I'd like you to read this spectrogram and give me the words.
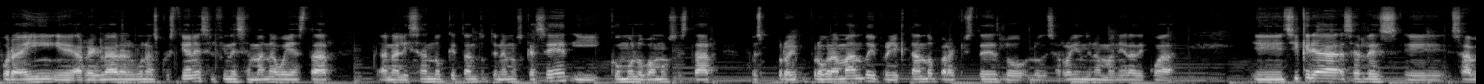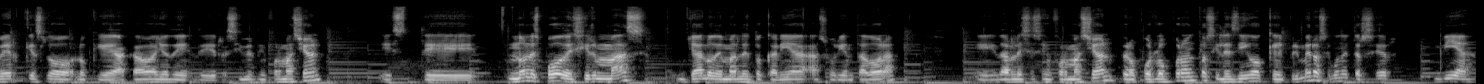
por ahí eh, arreglar algunas cuestiones. El fin de semana voy a estar analizando qué tanto tenemos que hacer y cómo lo vamos a estar pues, programando y proyectando para que ustedes lo, desarrollen de una manera adecuada. Eh, sí quería hacerles eh, saber qué es lo, que acaba yo de, recibir de información. Este, no les puedo decir más, ya lo demás le tocaría a su orientadora. Eh, darles esa información, pero por lo pronto si les digo que el primero, segundo y tercer día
